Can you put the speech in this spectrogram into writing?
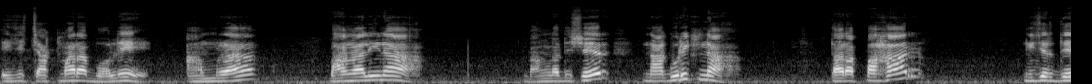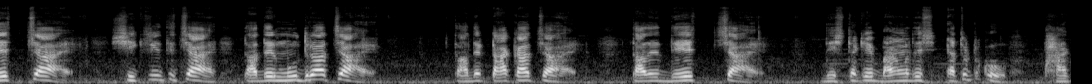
এই যে চাকমারা বলে, আমরা বাঙালি না। বাংলাদেশের নাগরিক না। তারা পাহাড় নিজের দেশ চায়, স্বীকৃতি চায়, তাদের মুদ্রা চায়, তাদের টাকা চায়, তাদের দেশ চায়। দেশটাকে বাংলাদেশ এতটুকু ভাগ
